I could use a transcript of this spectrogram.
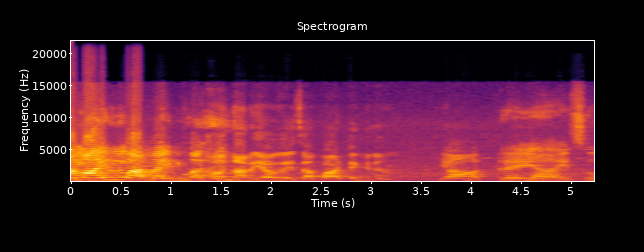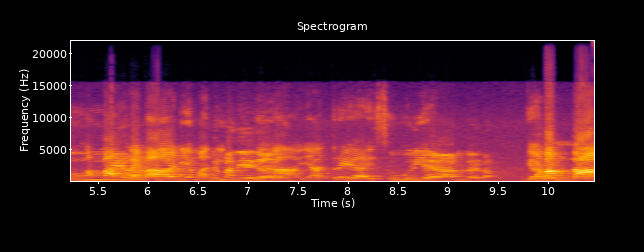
ഞാൻ ബാക്കി. ഗൈസ് ആ പാട്ട് എങ്ങനെയാണ് യാത്രയായി അപ്പൊ അത്രയും പാടിയ മതി. ആ, യാത്രയായി സൂര്യ. ഗണം.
